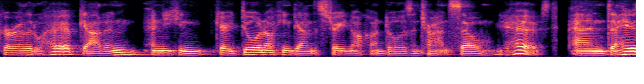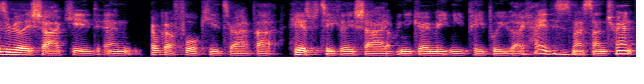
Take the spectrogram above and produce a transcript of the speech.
grow a little herb garden and you can go door knocking down the street, knock on doors and try and sell your herbs. And uh, he was a really shy kid. And I've got four kids, right? But he was particularly shy. When you go meet new people, you're like, hey, this is my son Trent.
